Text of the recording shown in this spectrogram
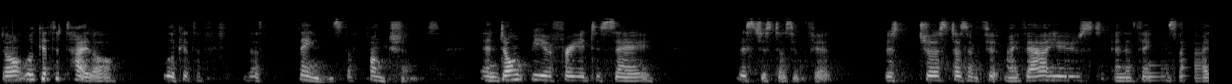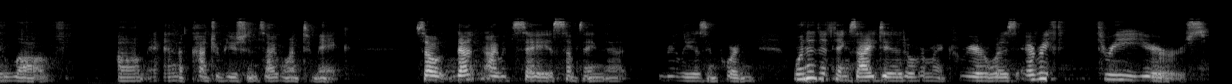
Don't look at the title, look at the, the things, the functions. And don't be afraid to say, this just doesn't fit. This just doesn't fit my values and the things that I love um, and the contributions I want to make. So, that I would say is something that really is important. One of the things I did over my career was every three years,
